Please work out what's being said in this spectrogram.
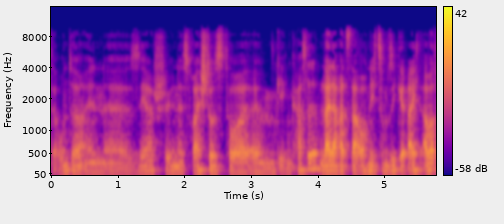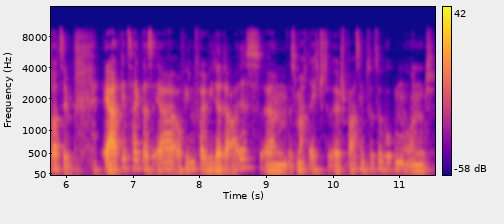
darunter ein äh, sehr schönes Freistoßtor ähm, gegen Kassel. Leider hat es da auch nicht zum Sieg gereicht, aber trotzdem. Er hat gezeigt, dass er auf jeden Fall wieder da ist. Ähm, es macht echt äh, Spaß, ihm zuzugucken und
